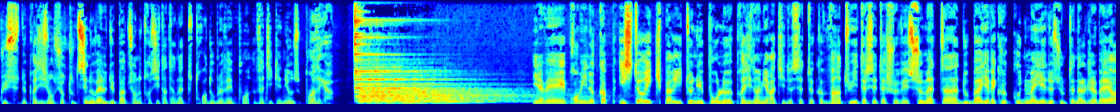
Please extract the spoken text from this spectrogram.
Plus de précisions sur toutes ces nouvelles du pape sur notre site internet www.vaticannews.va. Il avait promis une COP historique, Paris tenu pour le président émirati de cette COP 28. Elle s'est achevée ce matin à Dubaï avec le coup de maillet de Sultan Al-Jaber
